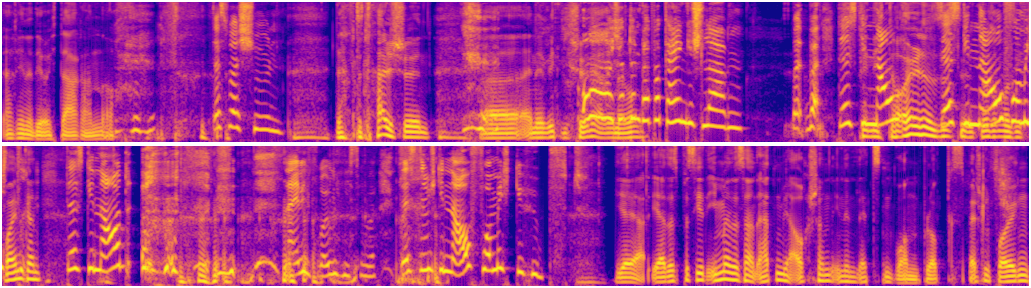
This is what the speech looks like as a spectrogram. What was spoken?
erinnert ihr euch daran noch? Das war schön. Total schön. Äh, eine wirklich schöne Oh, ich habe den Erinnerung. Papageien geschlagen. Der ist genau, toll, der ist ist genau vor mich. Der ist genau. Nein, ich freue mich nicht drüber. Der ist nämlich genau vor mich gehüpft. Ja, ja, ja, das passiert immer. Das hatten wir auch schon in den letzten One-Block-Special-Folgen,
